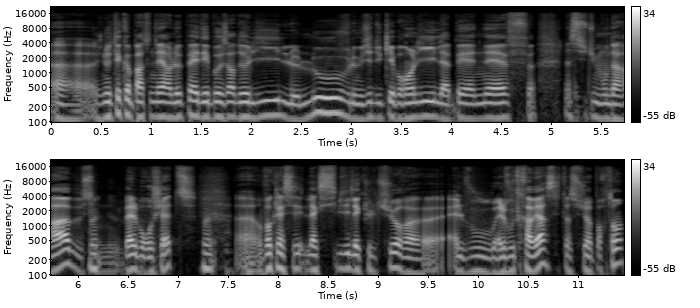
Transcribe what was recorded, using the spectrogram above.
Je notais comme partenaire le Palais des Beaux-Arts de Lille, le Louvre, le musée du Quai Branly, la BNF, l'Institut Monde Arabe. C'est une belle brochette. on voit que l'accessibilité de la culture, elle, vous, elle vous traverse, c'est un sujet important.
